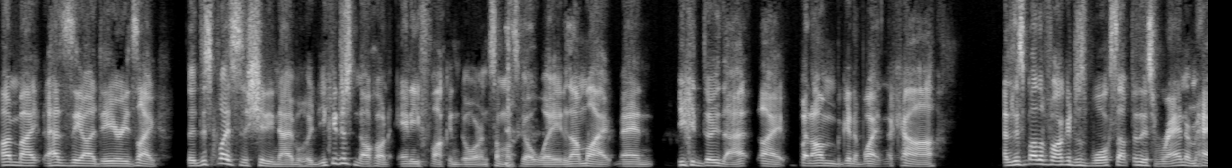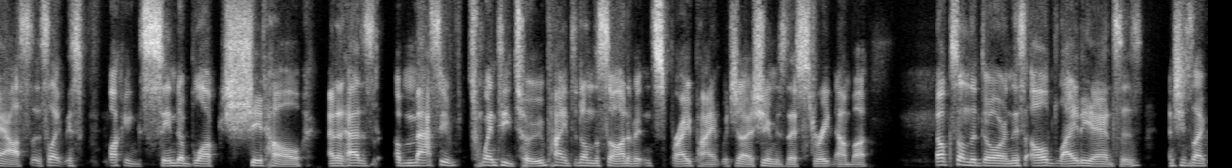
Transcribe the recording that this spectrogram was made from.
my mate has the idea. He's like, this place is a shitty neighborhood. You could just knock on any fucking door and someone's got weed. And I'm like, man, you can do that. Like, but I'm gonna wait in the car. And this motherfucker just walks up to this random house. It's like this fucking cinder block shithole, and it has a massive 22 painted on the side of it in spray paint, which I assume is their street number. Knocks on the door, and this old lady answers, and she's like,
